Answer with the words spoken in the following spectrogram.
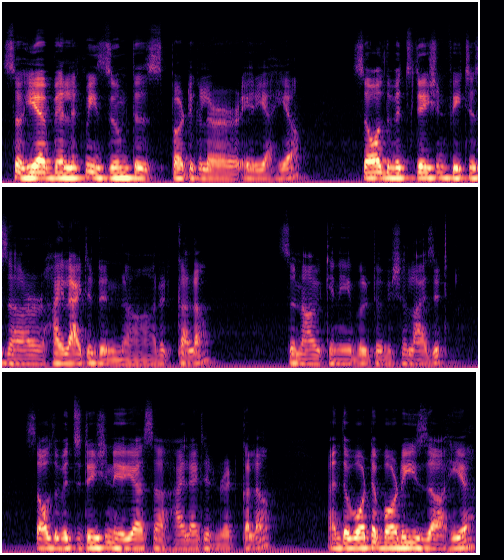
So here let me zoom to this particular area here. So all the vegetation features are highlighted in uh, red color. So now you can able to visualize it. So all the vegetation areas are highlighted in red color. And the water bodies are here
